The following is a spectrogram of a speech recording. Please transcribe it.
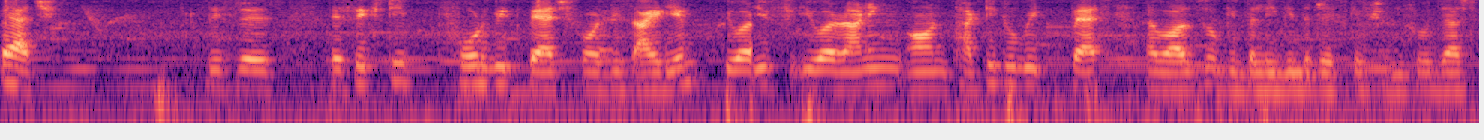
patch. This is a 64 bit patch for this IDM you are, if you are running on 32 bit patch I will also give the link in the description. So just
